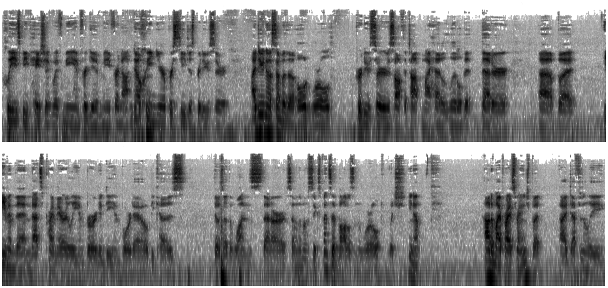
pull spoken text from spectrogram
please be patient with me and forgive me for not knowing you're a prestigious producer. I do know some of the old world producers off the top of my head a little bit better, uh, but even then, that's primarily in Burgundy and Bordeaux because those are the ones that are some of the most expensive bottles in the world, which, you know, out of my price range, but I definitely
